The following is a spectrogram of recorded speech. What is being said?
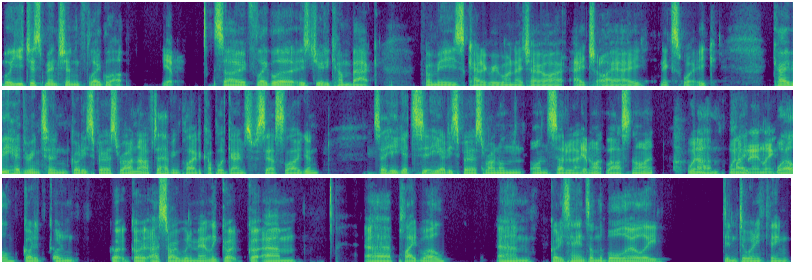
well, you just mentioned Flegler. Yep. So Flegler is due to come back from his Category One HIA, HIA next week. Kobe Hetherington got his first run after having played a couple of games for South Logan. So he gets he had his first run on on Saturday Yep. night last night. Winner, Um, winner Manly. Well, got it, got him, got got. Uh, sorry, Wynnum Manly got got um uh played well. Um, got his hands on the ball early. Didn't do anything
